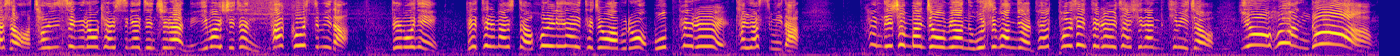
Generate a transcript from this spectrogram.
이어서 전승으로 결승에 진출한 이번 시즌 다크호스입니다. 데모닉 배틀마스터 홀리나이트 조합으로 무패를 달렸습니다. 컨디션만 좋으면 우승 확률 100%를 자신한 팀이죠. 요훈동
